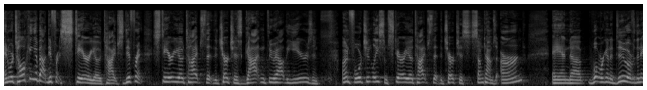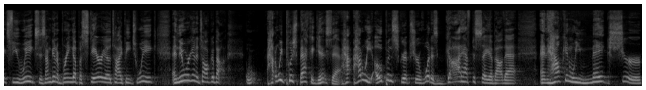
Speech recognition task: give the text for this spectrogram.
And we're talking about different stereotypes, different stereotypes that the church has gotten throughout the years. And unfortunately, some stereotypes that the church has sometimes earned. And uh, what we're going to do over the next few weeks is I'm going to bring up a stereotype each week, and then we're going to talk about how do we push back against that? How, how do we open scripture? What does God have to say about that? And how can we make sure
